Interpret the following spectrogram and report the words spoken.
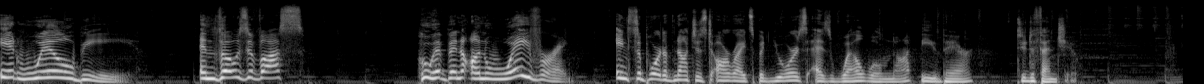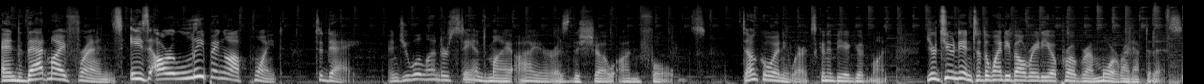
it will be. And those of us who have been unwavering in support of not just our rights, but yours as well, will not be there to defend you. And that, my friends, is our leaping off point today. And you will understand my ire as the show unfolds. Don't go anywhere, it's going to be a good one. You're tuned in to the Wendy Bell radio program. More right after this.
